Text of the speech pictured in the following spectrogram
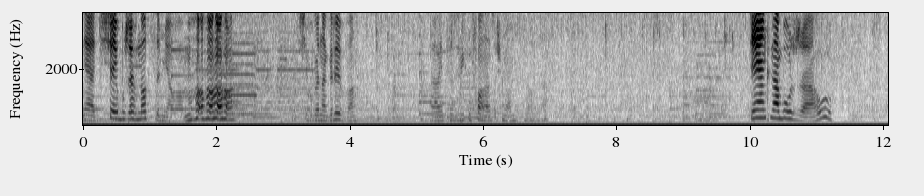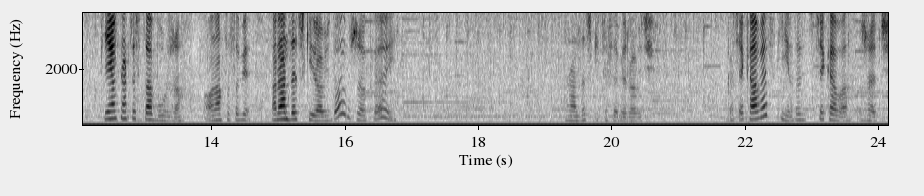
Nie, dzisiaj burzę w nocy miałam. się w ogóle nagrywa. A i to z mikrofona coś mam. Dobra. Piękna burza. Uff. Piękna, czysta burza. Ona chce sobie randeczki robić. Dobrze, okej. Randeczki chce sobie ciekawe z kim? To jest ciekawa rzecz.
